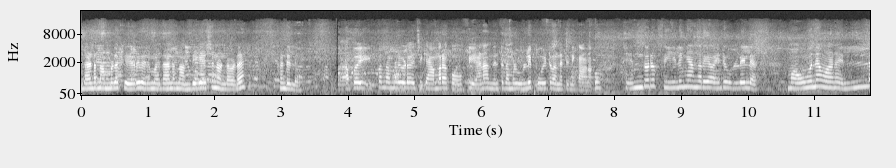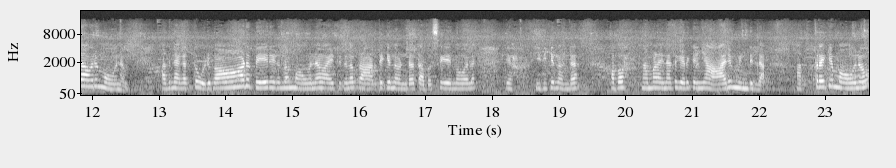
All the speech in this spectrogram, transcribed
ഇതാണ്ട് നമ്മൾ കയറി വരുമ്പോൾ ഇതാണ്ട് നന്ദികേശൻ ഉണ്ട് അവിടെ? കണ്ടില്ലേ? അപ്പോൾ ഇപ്പം നമ്മളിവിടെ വെച്ച് ക്യാമറ ഓഫ് ചെയ്യണം. എന്നിട്ട് നമ്മൾ ഉള്ളിൽ പോയിട്ട് വന്നിട്ട് ഇനി കാണാം. എന്തൊരു ഫീലിംഗ് ആണെന്നറിയോ? അതിന്റെ ഉള്ളിൽ മൗനമാണ്. എല്ലാവരും മൗനം. അതിനകത്ത് ഒരുപാട് പേരിരുന്ന് മൗനമായിട്ടിരുന്ന് പ്രാർത്ഥിക്കുന്നുണ്ട് തപസ് ചെയ്യുന്ന പോലെ ഇരിക്കുന്നുണ്ട്. അപ്പോൾ നമ്മൾ അതിനകത്ത് കയറി കഴിഞ്ഞാൽ ആരും മിണ്ടില്ല. അത്രയ്ക്ക് മൗനവും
